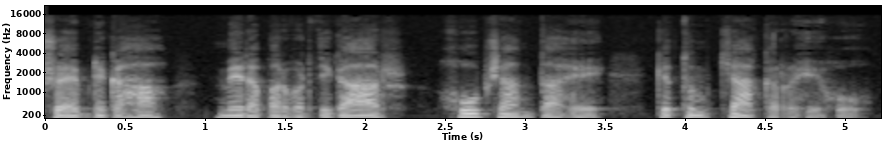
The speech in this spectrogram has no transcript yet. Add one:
शुएब ने कहा मेरा परवरदिगार खूब जानता है कि तुम क्या कर रहे हो।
